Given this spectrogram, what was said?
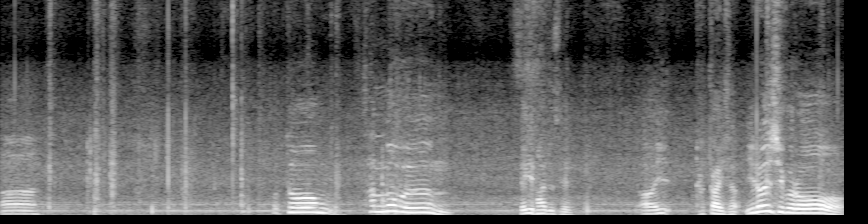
어, 보통 삽목은 여기 봐주세요. 가까이서 이런 식으로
